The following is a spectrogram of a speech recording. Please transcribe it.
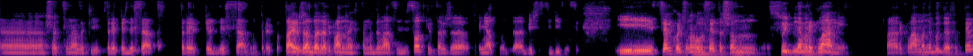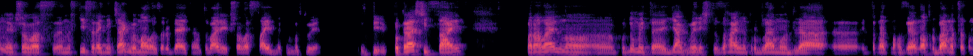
е, що ціна за кліп? 3,50. 3,50, наприклад. Та й вже далі рекламних там 11%, це вже прийнятно для більшості бізнесів. І цим хочу наголосити, що суть не в рекламі, та реклама не буде ефективною, якщо у вас е, низький середній чек, ви мало заробляєте на товарі, якщо у вас сайт не конвертує. Покращіть сайт. Паралельно е, подумайте, як вирішити загальну проблему для е, інтернет-магазину. А проблема це там,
